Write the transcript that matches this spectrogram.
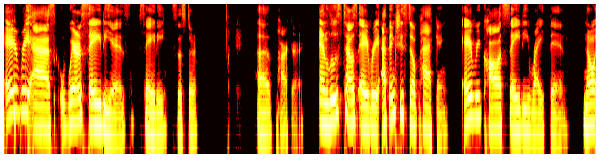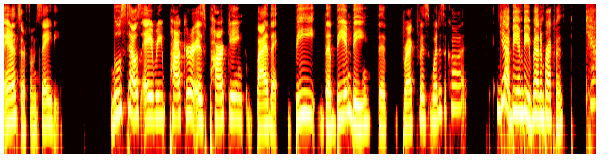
Avery asks where Sadie is. Sadie, sister of Parker. And Luce tells Avery, I think she's still packing. Avery calls Sadie right then. No answer from Sadie. Luce tells Avery Parker is parking by the B, the B and B, the breakfast. What is it called? Yeah, B and B, bed and breakfast. Yeah,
